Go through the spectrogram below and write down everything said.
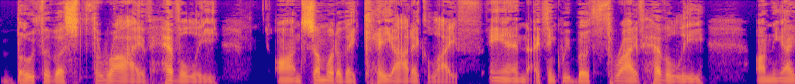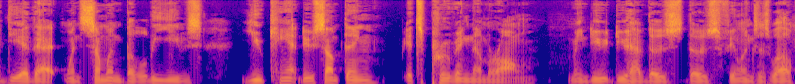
both of us thrive heavily on somewhat of a chaotic life. And I think we both thrive heavily on the idea that when someone believes you can't do something, it's proving them wrong. I mean, do you, do you have those those feelings as well?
